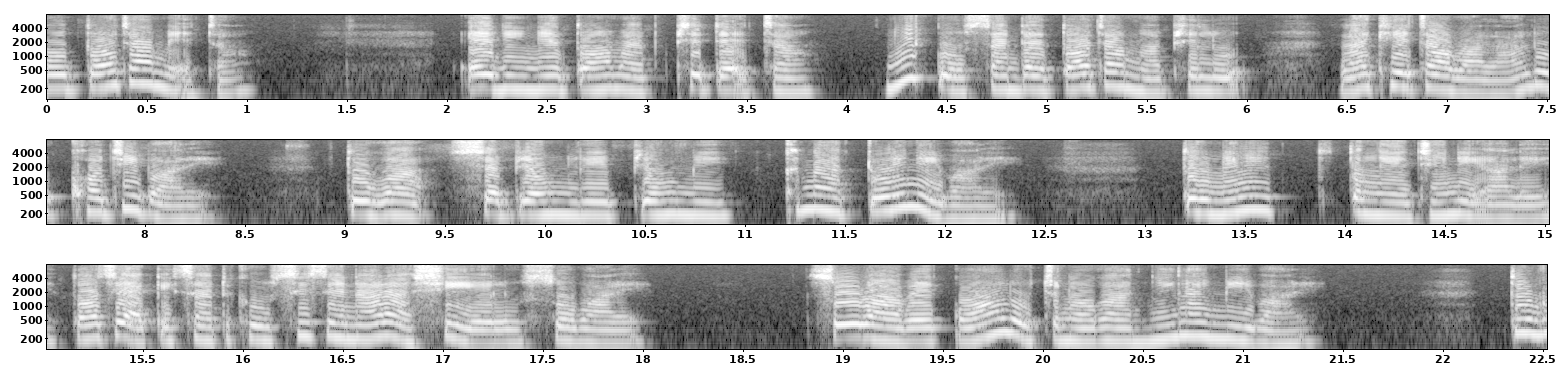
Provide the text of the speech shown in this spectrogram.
ကိုတွားကြမယ်အကြောင်းအဲ့ဒီနဲ့တွားမှဖြစ်တဲ့အကြောင်းမြစ်ကိုစံတက်တွားကြမှာဖြစ်လို့လိုက်ခဲ့ကြပါလားလို့ခေါ်ကြည့်ပါတယ်သူကဆက်ပြုံးလေးပြုံးပြီးခဏတွေးနေပါတယ်သူနဲ့တငယ်ချင်းတွေကလည်းတော့စရာကိစ္စတခုစီစဉ်ထားတာရှိရလို့ဆိုပါတယ်ဆိုပါပဲကွာလို့ကျွန်တော်ကညှိလိုက်မိပါတယ် သူက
